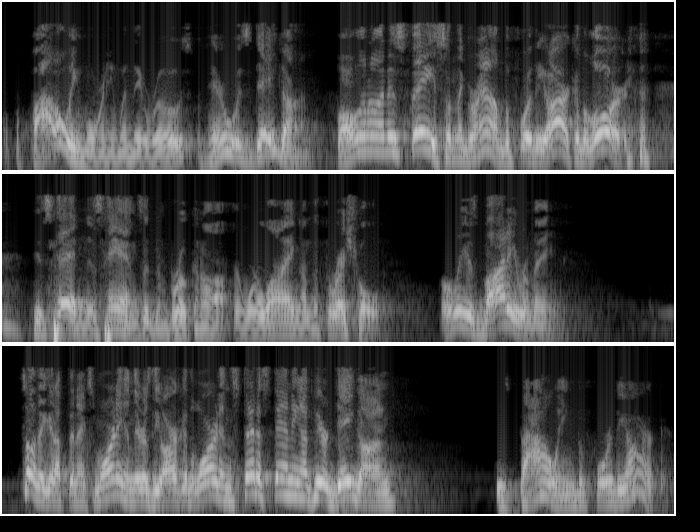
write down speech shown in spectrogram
But the following morning when they rose, there was Dagon, fallen on his face on the ground before the ark of the Lord. his head and his hands had been broken off and were lying on the threshold. Only his body remained. So they get up the next morning and there's the ark of the Lord. Instead of standing up here, Dagon is bowing before the ark.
